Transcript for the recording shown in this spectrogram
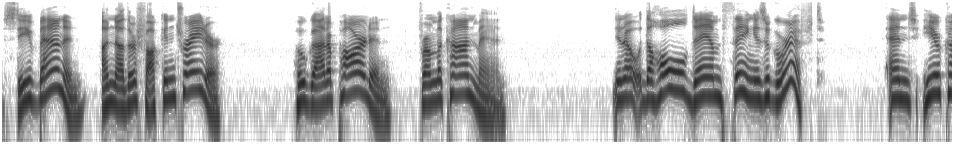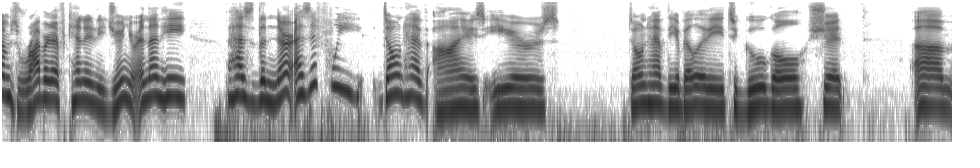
Steve Bannon, another fucking traitor who got a pardon from the con man. You know, the whole damn thing is a grift. And here comes Robert F. Kennedy Jr., and then he has the nerve, as if we don't have eyes, ears, don't have the ability to Google shit. Um,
